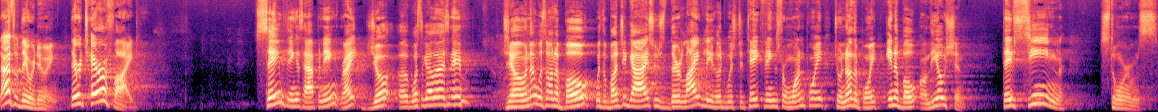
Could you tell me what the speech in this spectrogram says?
That's what they were doing. They were terrified. Same thing is happening, right? Jo- uh, what's the other guy's name? Jonah was on a boat with a bunch of guys whose their livelihood was to take things from one point to another point in a boat on the ocean. They've seen storms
